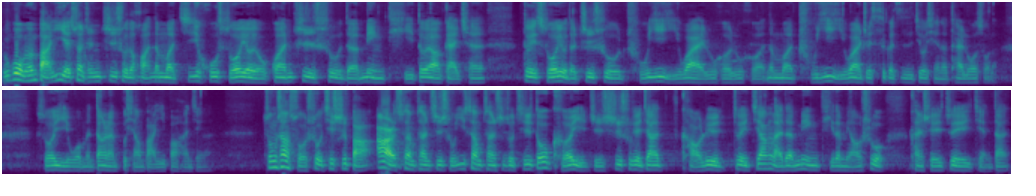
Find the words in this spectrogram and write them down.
如果我们把一也算成质数的话，那么几乎所有有关质数的命题都要改成对所有的质数除一以外如何如何。那么除一以外这四个字就显得太啰嗦了，所以我们当然不想把一包含进来。综上所述，其实把二算不算质数，一算不算质数，其实都可以，只是数学家考虑对将来的命题的描述，看谁最简单。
